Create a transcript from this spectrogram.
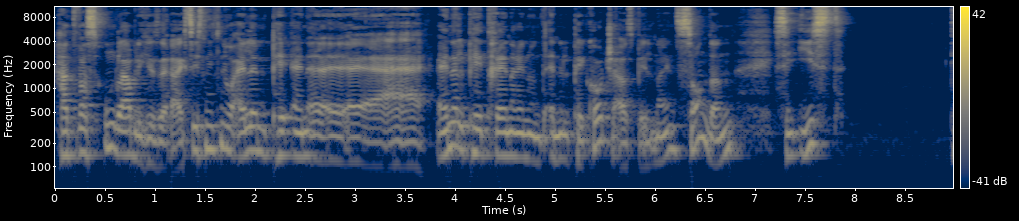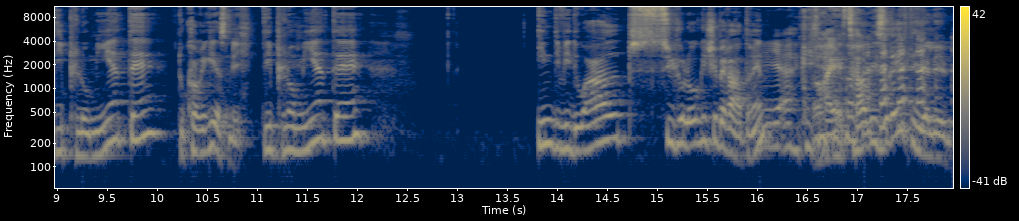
Hat was Unglaubliches erreicht. Sie ist nicht nur äh, äh, äh, NLP-Trainerin und NLP-Coach-Ausbildnerin, sondern sie ist diplomierte, du korrigierst mich, diplomierte individualpsychologische Beraterin. Ja, genau. oh, jetzt habe ich es richtig, Lieben.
